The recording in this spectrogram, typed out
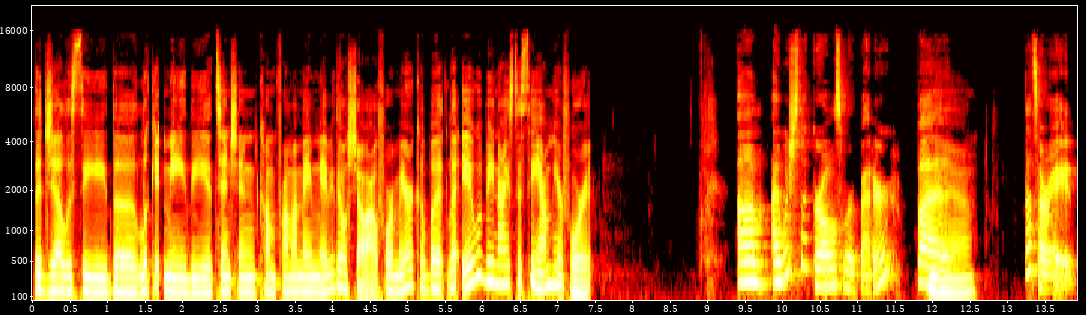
the jealousy, the look at me, the attention come from? I mean, maybe they'll show out for America, but let, it would be nice to see. I'm here for it. Um, I wish the girls were better, but yeah. that's all right.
